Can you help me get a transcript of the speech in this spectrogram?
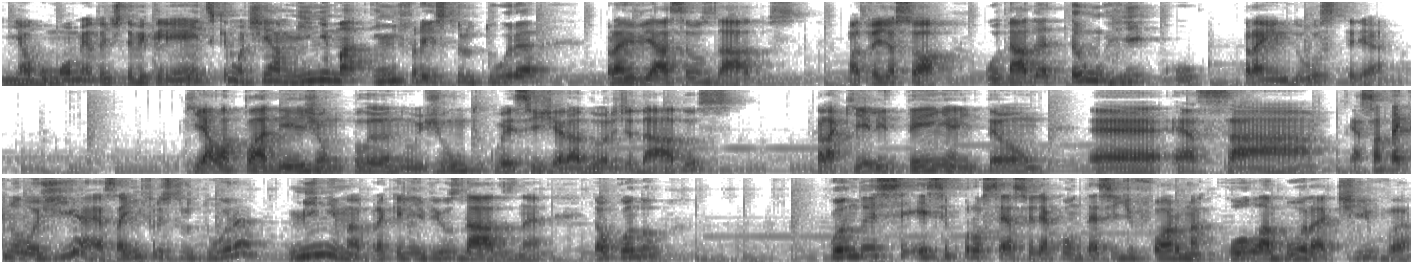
em algum momento, a gente teve clientes que não tinha a mínima infraestrutura para enviar seus dados. Mas veja só, o dado é tão rico para a indústria que ela planeja um plano junto com esse gerador de dados para que ele tenha então é, essa, essa tecnologia, essa infraestrutura mínima para que ele envie os dados, né? Então quando, quando esse, esse processo ele acontece de forma colaborativa,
